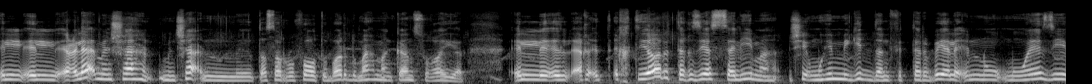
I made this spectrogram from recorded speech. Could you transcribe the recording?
ال- الإعلاء من شأن من شأن تصرفاته برضو مهما كان صغير. اختيار التغذية السليمة شيء مهم جدا في التربية لأنه موازي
